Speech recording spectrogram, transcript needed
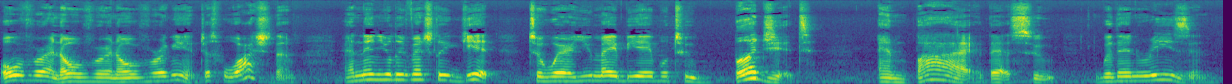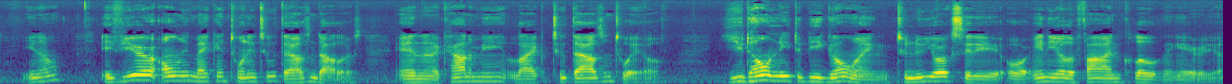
over and over and over again. Just wash them, and then you'll eventually get to where you may be able to budget and buy that suit within reason. You know, if you're only making twenty-two thousand dollars in an economy like 2012, you don't need to be going to New York City or any other fine clothing area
